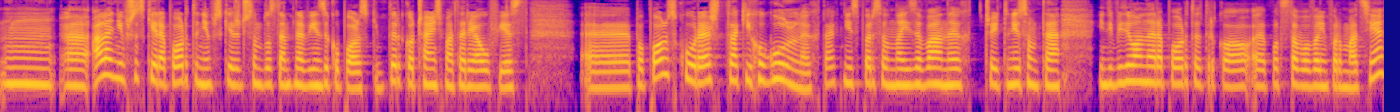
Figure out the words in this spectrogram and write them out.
mm, ale nie wszystkie raporty, nie wszystkie rzeczy są dostępne w języku polskim, tylko część materiałów jest po polsku, reszt takich ogólnych, tak, niespersonalizowanych, czyli to nie są te indywidualne raporty, tylko e, podstawowe informacje.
